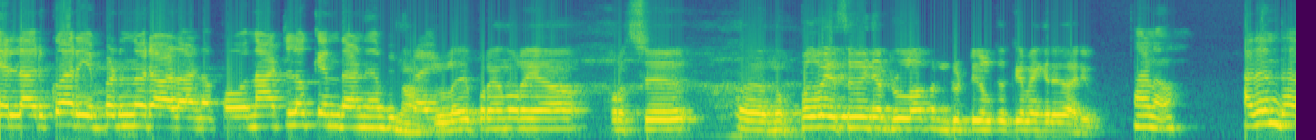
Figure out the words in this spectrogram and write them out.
എല്ലാവർക്കും അറിയപ്പെടുന്ന ഒരാളാണ്. അപ്പോ നാട്ടിലൊക്കെ എന്താണ് അഭിപ്രായം? നാട്ടിലുള്ള അഭിപ്രായം പറയാ കുറച്ച് മുപ്പത് വയസ്സ് കഴിഞ്ഞിട്ടുള്ള പെൺകുട്ടികൾക്കൊക്കെ ഭയങ്കര കാര്യം. ആണോ? അതെന്താ?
